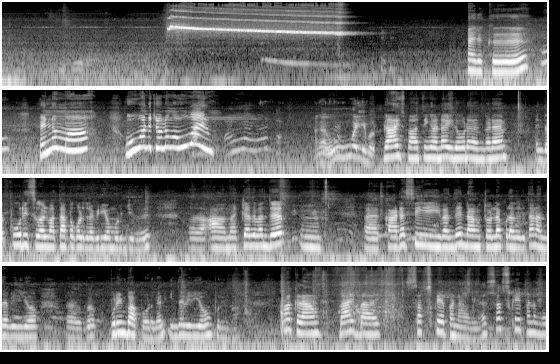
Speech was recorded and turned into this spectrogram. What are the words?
இருக்கு. என்னம்மா? ஊவான்னு சொல்லுங்க ஊவாயிரும் காய்ஸ் பார்த்தீங்கன்னா இதோட எங்கட இந்த பூரிசுகள் வத்தாப்ப கொடுத்துற வீடியோ முடிஞ்சுது. மற்றது வந்து கடைசி வந்து நாங்கள் சொல்லக்கூடாதுக்கு தான் அந்த வீடியோ புரிம்பா போடுவேன். இந்த வீடியோவும் புரிம்பா. பார்க்கலாம். பாய் பாய் சப்ஸ்கிரைப் பண்ணாதவங்க சப்ஸ்கிரைப் பண்ணுங்க.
